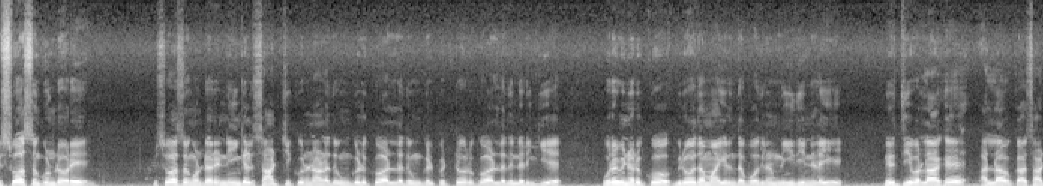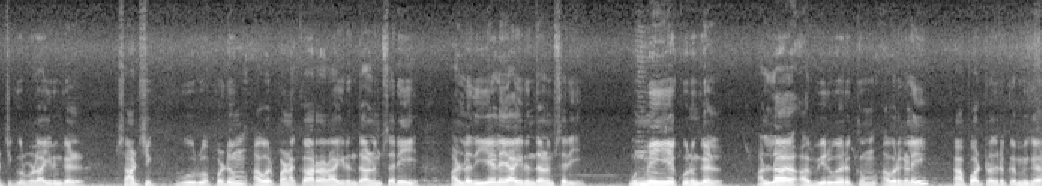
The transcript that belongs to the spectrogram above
விசுவாசம் கொண்டோரே விசுவாசம் கொண்டோரே நீங்கள் சாட்சி கூறினால் அது உங்களுக்கோ அல்லது உங்கள் பெற்றோருக்கோ அல்லது நெருங்கிய உறவினருக்கோ விரோதமாய் இருந்த போதிலும் நீதி நிலையை நிறுத்தியவர்களாக அல்லாவுக்கா சாட்சி கூறுவர்களாக இருங்கள். சாட்சி கூறப்படும் அவர் பணக்காரராக இருந்தாலும் சரி அல்லது ஏழையாக இருந்தாலும் சரி உண்மையே கூறுங்கள். அல்லாஹ் அவ்விருவருக்கும் அவர்களை காப்பாற்றுவதற்கு மிக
